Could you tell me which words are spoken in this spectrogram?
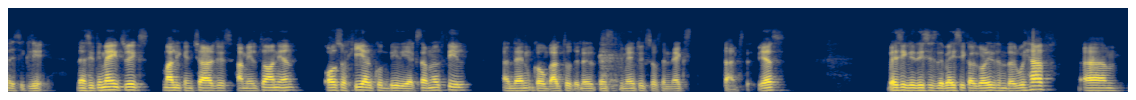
basically density matrix, Mulliken charges, Hamiltonian. Also here could be the external field, and then go back to the density matrix of the next time step. Yes. Basically, this is the basic algorithm that we have. Um,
